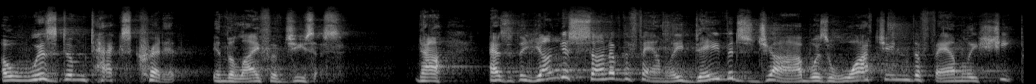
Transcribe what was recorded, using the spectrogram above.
a wisdom tax credit in the life of Jesus. Now, as the youngest son of the family, David's job was watching the family sheep.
